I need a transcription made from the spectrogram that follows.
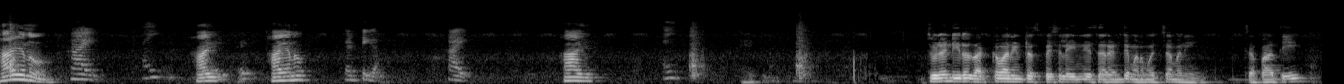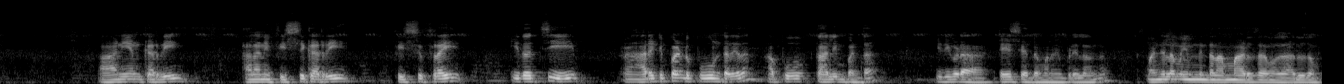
హాయ్ అను. Hi hi. హాయ్ అను. గట్టిగా. హాయ్. హాయ్. చూడండి ఈరోజు అక్క వాళ్ళ ఇంట్లో స్పెషల్ ఏం చేశారంటే మనం వచ్చామని. చపాతీ ఆనియన్ కర్రీ అలానే ఫిష్ కర్రీ ఫిష్ ఫ్రై. ఇది వచ్చి అరటిపండు పువ్వు ఉంటుంది కదా ఆ పువ్వు తాలింపంట ఇది కూడా టేస్ట్ చేద్దాం మనం ఇప్పుడు ఎలా ఉందో. మంజులమ్మ ఏం తింటాను అమ్మ అడుగుతాం అడుగుదాం.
